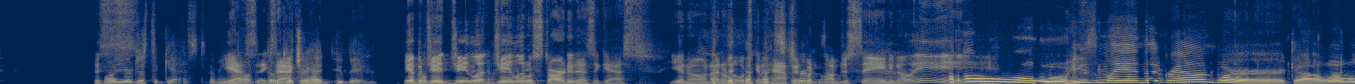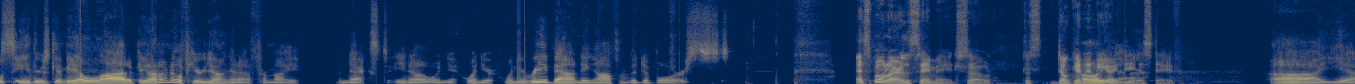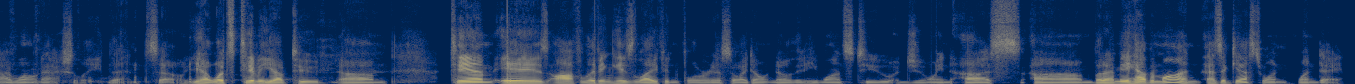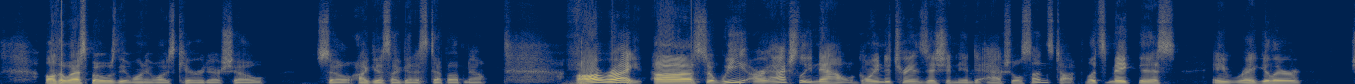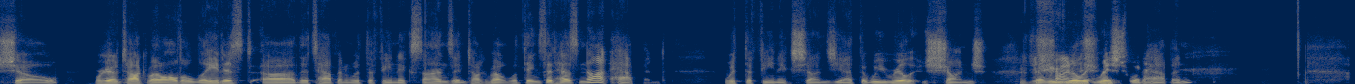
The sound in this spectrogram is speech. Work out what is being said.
this Well, is you're just a guest. I mean, Yes, don't, don't get your head too big. yeah, but Jay Jay, Len- Jay Leno started as a guest, you know, and I don't know what's going to happen, but. I'm just saying, you know, hey, Oh, he's laying the groundwork. Uh, well, we'll see. There's going to be a lot of people. I don't know if you're young enough for my next. You know, when you when you're when you're rebounding off of a divorce. Espo and I are the same age, so just don't get Oh, any yeah. ideas, Dave. Uh yeah, I won't actually then. So yeah, what's Timmy up to? Um, Tim is off living his life in Florida, so I don't know that he wants to join us. Um, but I may have him on as a guest one one day. Although Espo was the one who always carried our show, so I guess I got to step up now. All right. Uh, so we are actually now going to transition into actual Suns talk. Let's make this a regular show. We're going to talk about all the latest uh, that's happened with the Phoenix Suns and talk about what things that has not happened with the Phoenix Suns yet that we really shunge that we really shunge. wished would happen.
